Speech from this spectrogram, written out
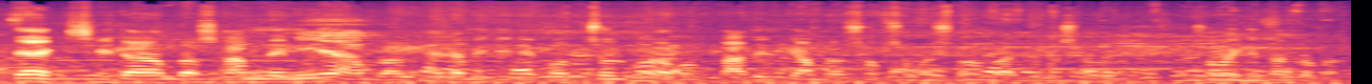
ত্যাগ, সেটা আমরা সামনে নিয়ে আমরা আগামী দিনে পথ চলবো এবং তাদেরকে আমরা সবসময় স্মরণ রাখব সবাইকে ধন্যবাদ।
